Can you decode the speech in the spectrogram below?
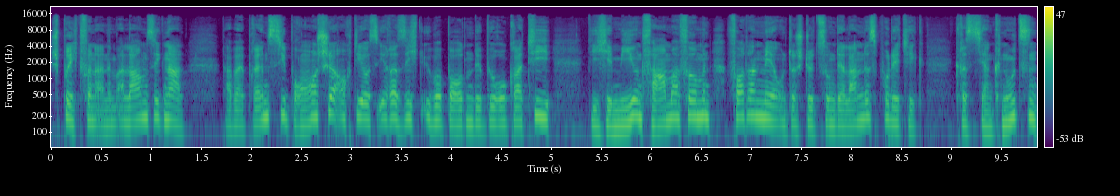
spricht von einem Alarmsignal. Dabei bremst die Branche auch die aus ihrer Sicht überbordende Bürokratie. Die Chemie- und Pharmafirmen fordern mehr Unterstützung der Landespolitik. Christian Knutzen,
